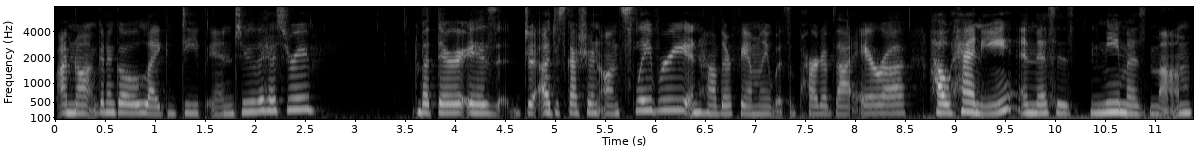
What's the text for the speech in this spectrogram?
I'm not going to go like deep into the history, but there is a discussion on slavery and how their family was a part of that era. How Henny, and this is Mima's mom,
